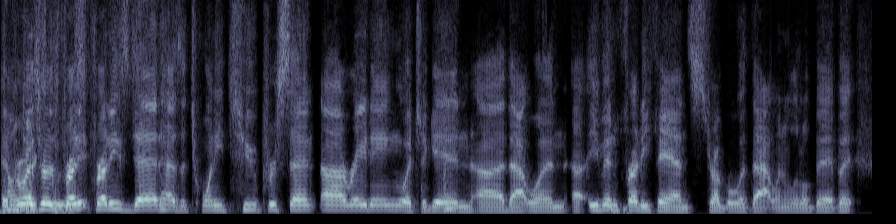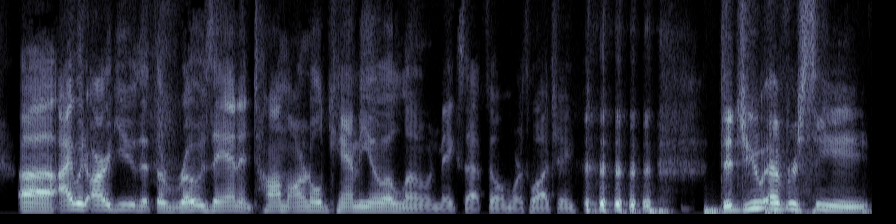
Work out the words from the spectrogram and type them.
And for what Freddy, Freddy's Dead has a 22% uh, rating, which again, uh, that one, uh, even Freddy fans struggle with that one a little bit. But uh, I would argue that the Roseanne and Tom Arnold cameo alone makes that film worth watching. did you ever see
